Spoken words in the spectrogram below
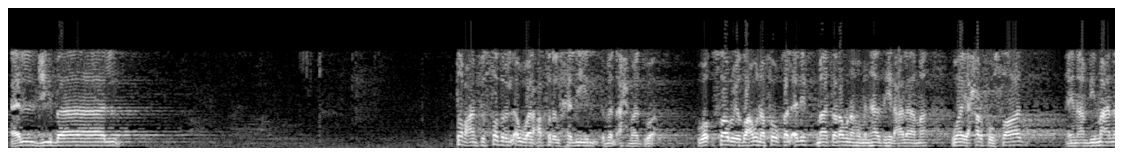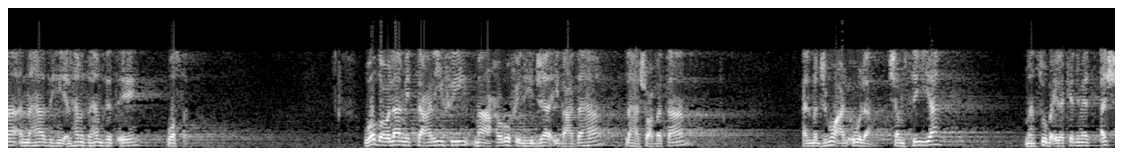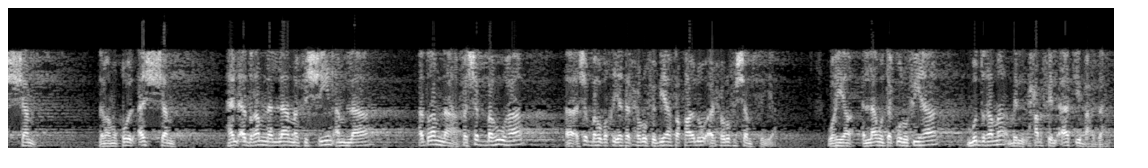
الجبال. طبعا في الصدر الأول عصر الخليل بن أحمد وصاروا يضعون فوق الألف ما ترونه من هذه العلامة وهي حرف صاد نعم بمعنى أن هذه الهمزة همزة إيه؟ وصل. وضع لام التعريف مع حروف الهجاء بعدها لها شعبتان. المجموعة الأولى شمسية منسوبة إلى كلمة الشمس. لما نقول الشمس هل أدغمنا اللام في الشين أم لا؟ أدغمناها فشبهوها آه، شبهوا بقية الحروف بها فقالوا الحروف الشمسية. وهي اللام تكون فيها مدغمة بالحرف الآتي بعدها.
